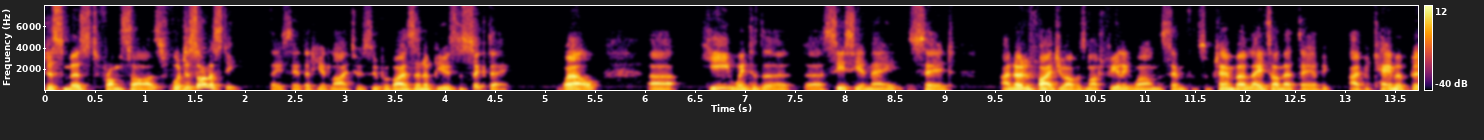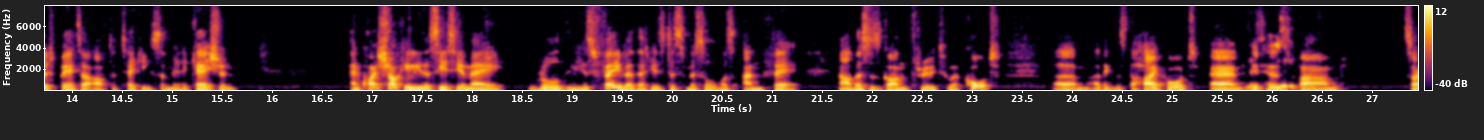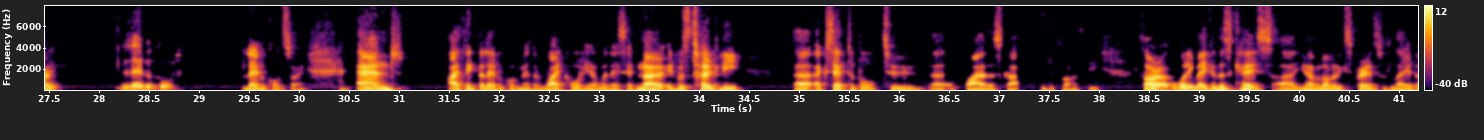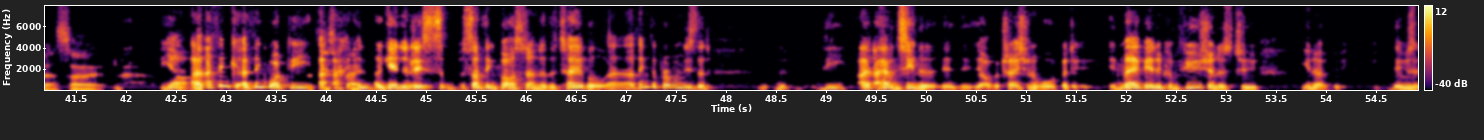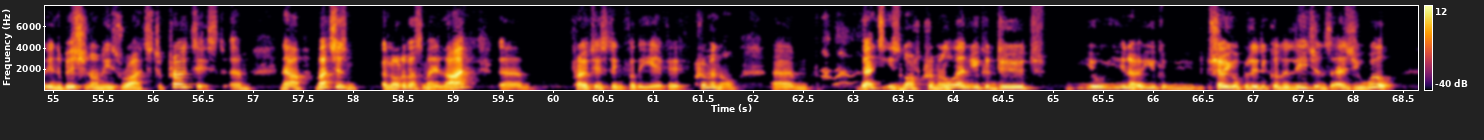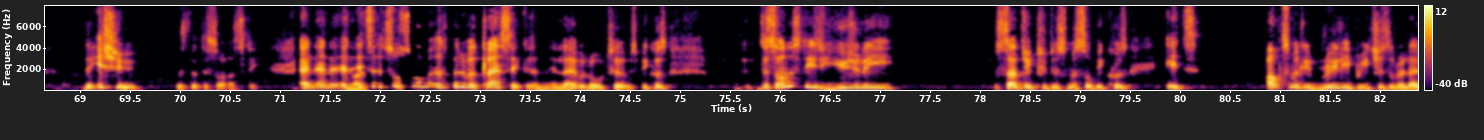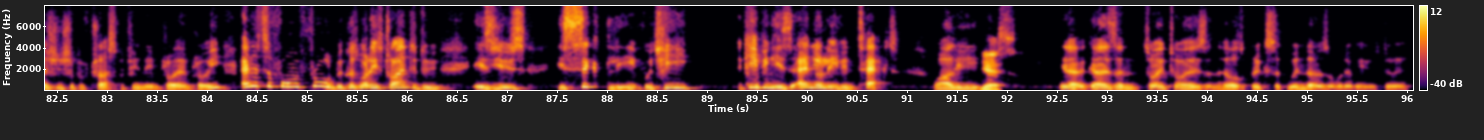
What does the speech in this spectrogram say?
dismissed from SARS for dishonesty. They said that he had lied to his supervisor and abused a sick day. Well, uh, he went to the uh, CCMA, said, I notified you I was not feeling well on the 7th of September. Later on that day, I, be- I became a bit better after taking some medication. And quite shockingly, the CCMA ruled in his favor that his dismissal was unfair. Now, this has gone through to a court. Um, I think it was the High Court, and it has found. Court. Sorry? The Labour Court. Labour Court, sorry. And I think the Labour Court made the right call here where they said, no, it was totally uh, acceptable to uh, fire this guy for dishonesty. Sara, what do you make of this case? Uh, you have a lot of experience with labor, so yeah, I, I think I think what the I, again, unless something passed under the table, uh, I think the problem is that the, the I, haven't seen the, the, the, arbitration award, but it, it may be in a confusion as to you know there was an inhibition on his right to protest. Um, now, much as a lot of us may like um, protesting for the EFF criminal, um, that is not criminal, and you can do it. You you know you can show your political allegiance as you will. The issue was the dishonesty. And and right. it's it's also a bit of a classic in, in labor law terms because dishonesty is usually subject to dismissal because it ultimately really breaches the relationship of trust between the employer and employee and it's a form of fraud because what he's trying to do is use his sick leave which he keeping his annual leave intact while he yes. you know goes and toyi-toyis and hurls bricks at windows or whatever he was doing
